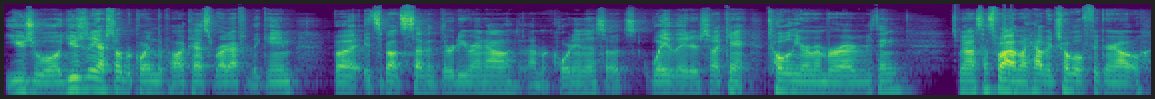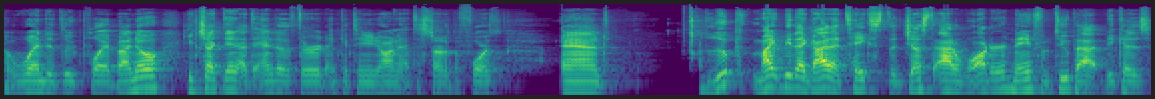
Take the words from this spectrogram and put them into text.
usual. Usually, I start recording the podcast right after the game, but it's about 7:30 right now that I'm recording this, so it's way later. So I can't totally remember everything. To be honest, that's why I'm like having trouble figuring out when did Luke play. But I know he checked in at the end of the third and continued on at the start of the fourth, and Luke might be that guy that takes the just add water name from Tupac because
